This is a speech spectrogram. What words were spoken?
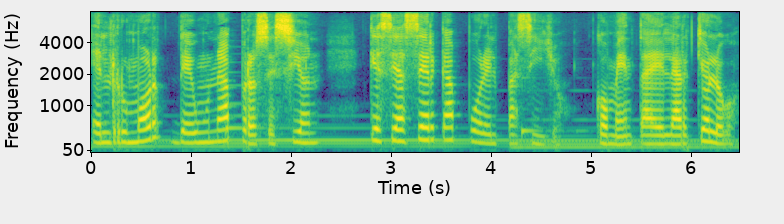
el rumor de una procesión que se acerca por el pasillo, comenta el arqueólogo.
